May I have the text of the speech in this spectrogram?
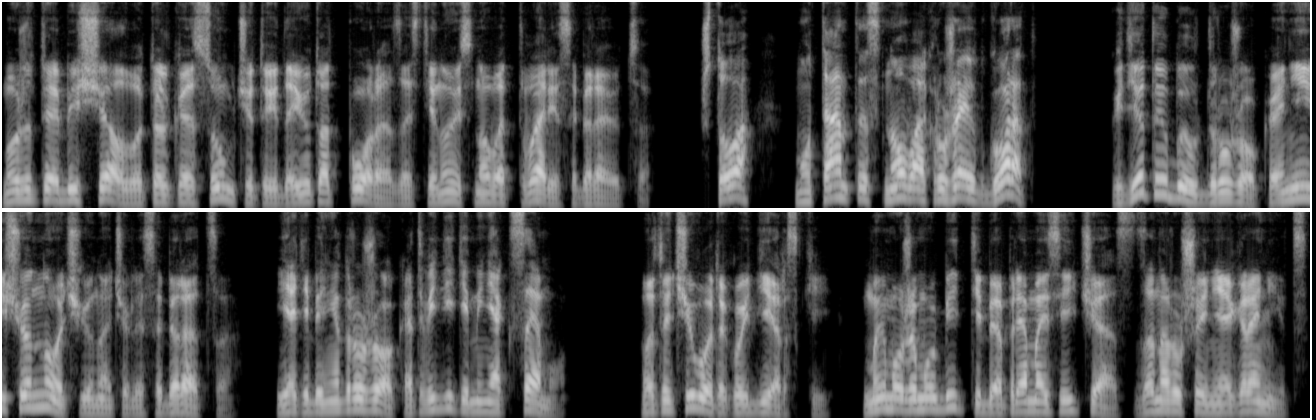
«Может, и обещал, вот только сумчатые дают отпор, а за стеной снова твари собираются». «Что? Мутанты снова окружают город?» «Где ты был, дружок? Они еще ночью начали собираться». «Я тебе не дружок. Отведите меня к Сэму». «А ты чего такой дерзкий? Мы можем убить тебя прямо сейчас за нарушение границ.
